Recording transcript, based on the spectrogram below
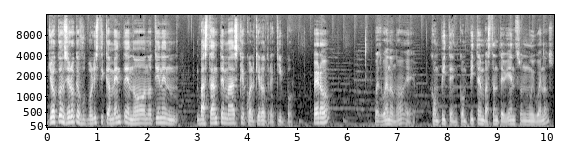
yo considero que futbolísticamente no, no tienen bastante más que cualquier otro equipo. Pero, pues bueno, ¿no? Eh, compiten, compiten bastante bien, son muy buenos.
